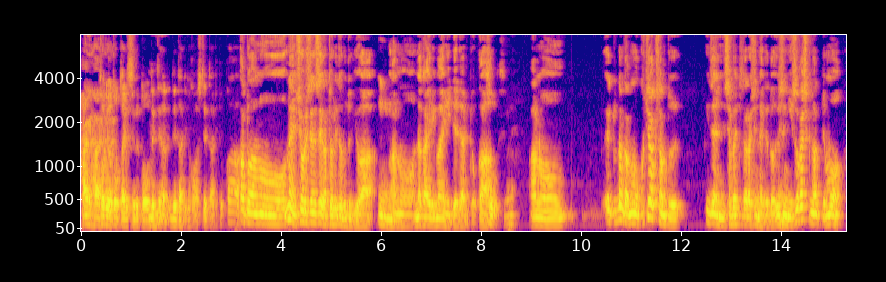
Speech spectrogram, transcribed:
い。はいはい。鳥を取ったりすると出て、う出たりとかはしてたりとか、あとあのね、勝利先生が鳥取るときは、うんあの、中入り前に出たりとか、そうですよね。あの、えっと、なんかもう、こちらくさんと以前喋ってたらしいんだけど、要するに忙しくなっても、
